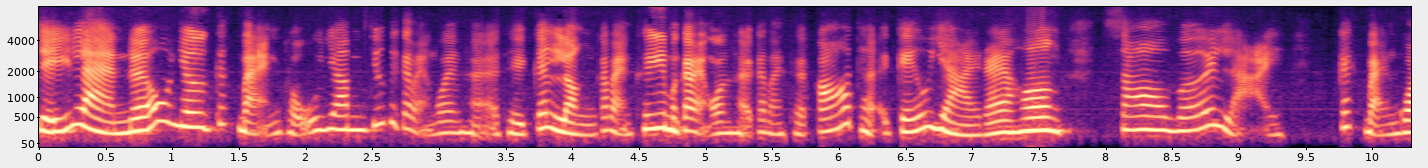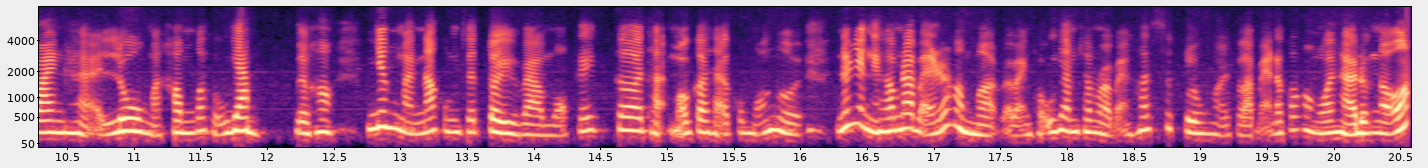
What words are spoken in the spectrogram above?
Chỉ là nếu như các bạn thủ dâm trước khi các bạn quan hệ thì cái lần các bạn, khi mà các bạn quan hệ, các bạn sẽ có thể kéo dài ra hơn so với lại các bạn quan hệ luôn mà không có thủ dâm, được không? Nhưng mà nó cũng sẽ tùy vào một cái cơ thể, mỗi cơ thể của mỗi người. Nếu như ngày hôm đó bạn rất là mệt và bạn thủ dâm xong rồi bạn hết sức luôn rồi là bạn đâu có còn quan hệ được nữa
